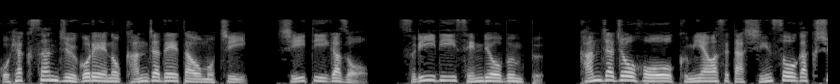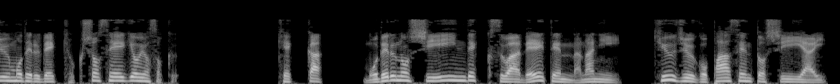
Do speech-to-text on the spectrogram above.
535例の患者データを用い、CT 画像、3D 線量分布、患者情報を組み合わせた深層学習モデルで局所制御予測。結果、モデルの C インデックスは0.72、95%CI、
